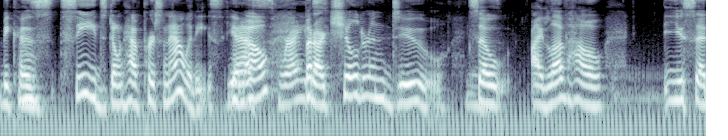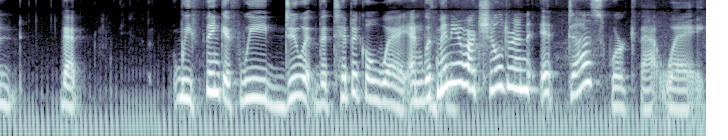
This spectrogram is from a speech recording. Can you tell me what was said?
because mm. seeds don't have personalities, you Yes, know? right. But our children do. So I love how you said that we think if we do it the typical way, and with many of our children, it does work that way.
